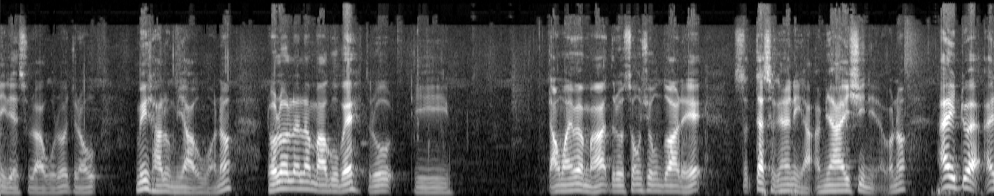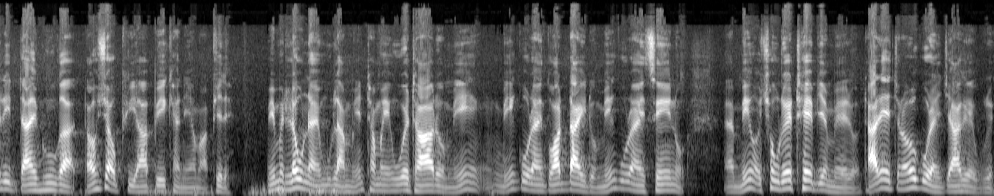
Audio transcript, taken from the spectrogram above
နေတယ်ဆိုတာကိုတော့ကျွန်တော်တို့မေ့ထားလို့မရဘူးပေါ့နော် လောလောလတ်လတ်မှာကိုပဲသူတို့ဒီတောင်ပိုင်းဘက်မှာသူတို့ဆုံးရှုံးသွားတဲ့တက်စကန်တွေကအများကြီးရှိနေတာပေါ့နော်အဲ့ဒီအတွက်အဲ့ဒီတိုင်းမှုကတောက်လျှောက်ဖိအားပေးခံနေရမှာဖြစ်တယ်မင်းမလုံနိုင်ဘူးလားမင်းထမင်ဝတ်ထားတော့မင်းမင်းကိုယ်တိုင်သွားတိုက်တော့မင်းကိုယ်တိုင်ဆင်းတော့အဲမင်းကိုအချုပ်ထဲထည့်ပြစ်မယ်တော့ဒါတွေကျွန်တော်တို့ကိုယ်တိုင်ကြားခဲ့ဘူးလေ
